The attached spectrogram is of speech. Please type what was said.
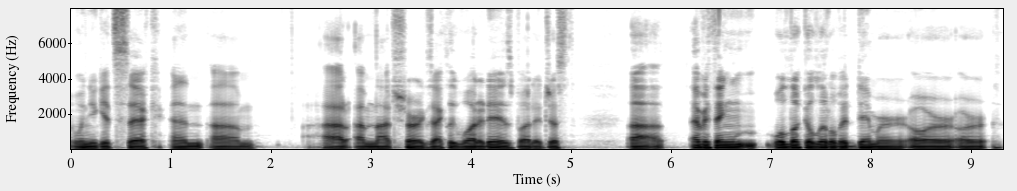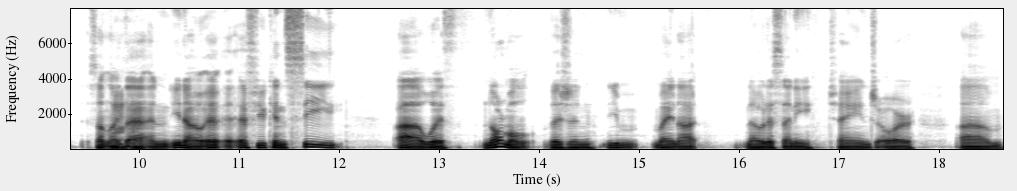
when you get sick and um I, I'm not sure exactly what it is, but it just uh everything will look a little bit dimmer or or something Mhm. like that. And you know, if, if you can see uh with normal vision, you may not notice any change or um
